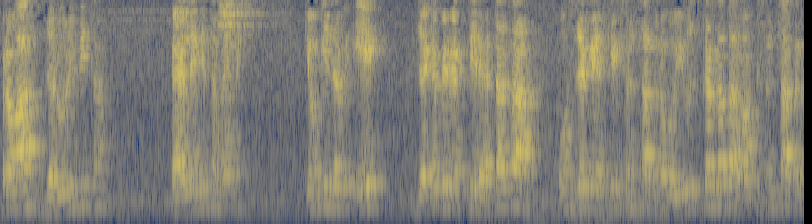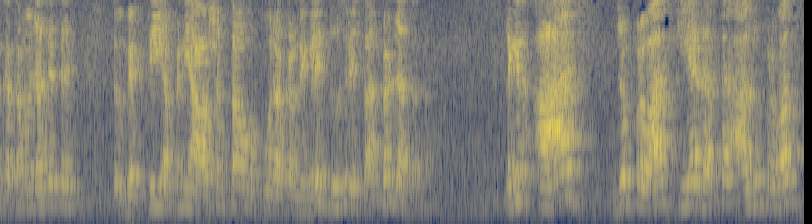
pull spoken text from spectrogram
प्रवास ज़रूरी भी था, पहले के समय में। क्योंकि जब एक जगह पे व्यक्ति रहता था, उस जगह के संसाधनों को यूज़ करता था, वहाँ पे संसाधन खत्म हो जाते थे तो व्यक्ति अपनी आवश्यकताओं को पूरा करने के लिए दूसरे स्थान पर जाता था। लेकिन आज जो प्रवास किया जाता है, आज वो प्रवास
